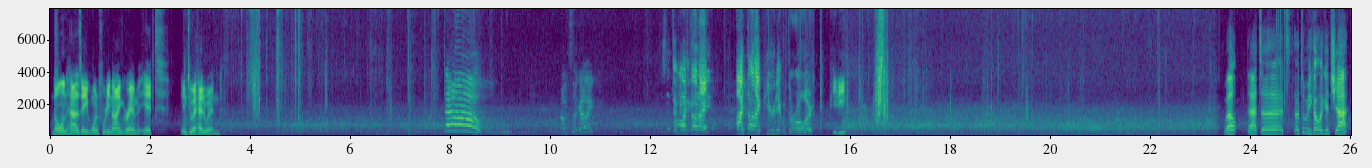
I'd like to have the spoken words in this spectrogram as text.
Nolan has a 149 gram it into a headwind. No! Oh, it's still going. Oh, I thought I, I thought I peered it with the roller. PD. Well, that's a that's, that's what we call a good shot.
